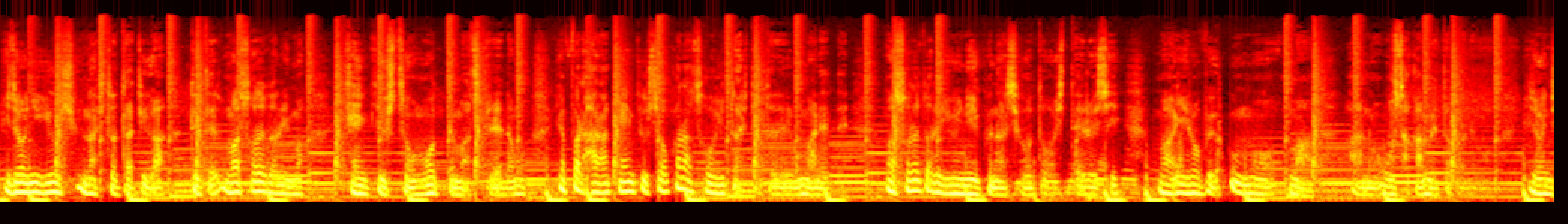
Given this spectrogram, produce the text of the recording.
非常に優秀な人たちが出て、まあ、それぞれ今研究室を持ってますけれどもやっぱり原研究所からそういった人たちが生まれて、まあ、それぞれユニークな仕事をしているし、まあ、色部君も、まあ、あの大阪メトロでも非常に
